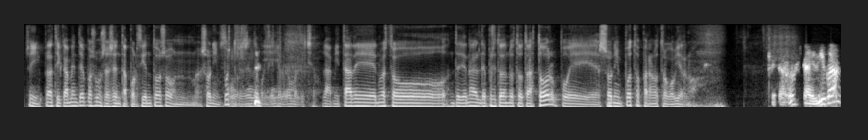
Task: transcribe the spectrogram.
Sí, prácticamente pues un 60% son, son Son impuestos. un 60% lo que hemos dicho. La mitad de nuestro de llenar el depósito de nuestro tractor, pues son impuestos para nuestro gobierno. Claro, está el IVA,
